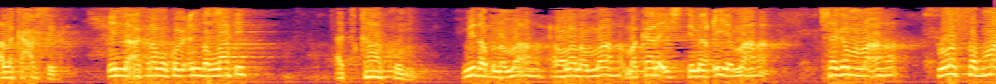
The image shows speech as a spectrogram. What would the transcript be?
alla ka cabsiga. Inna akramakum inda allahi atqaakum. Midabna ma aha xoolana ma aha makaana ijtimaaciya ma aha shagam nasab ma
